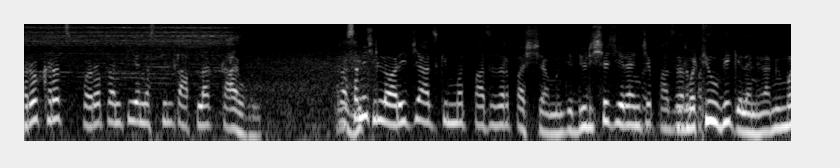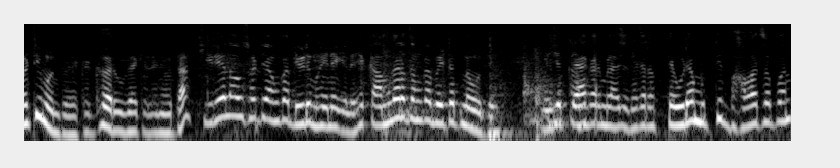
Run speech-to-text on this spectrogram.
खरोखरच परप्रांतीय नसतील तर आपला काय होईल? मी लॉरीची आज किंमत पाच हजार पाचशे म्हणजे दीडशे चिऱ्यांचे पाच हजार मठी उभी केल्याने आम्ही मठी म्हणतोय का घर उभ्या केल्याने होता. चिरे लावसाठी आमका दीड महिने गेले. हे कामगारच आमका भेटत नव्हते. म्हणजे त्या घर मिळायचे नाही कारण तेवढ्या मुत्तीत भावाचं पण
